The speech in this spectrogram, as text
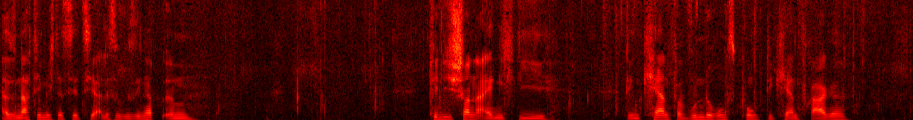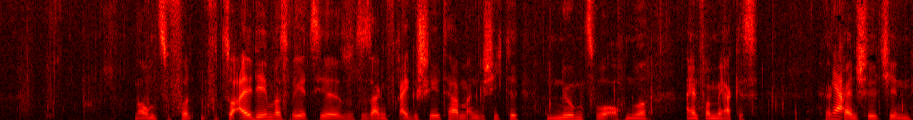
Also nachdem ich das jetzt hier alles so gesehen habe, ähm, finde ich schon eigentlich die, den Kernverwunderungspunkt, die Kernfrage, warum zu, von, zu all dem, was wir jetzt hier sozusagen freigeschält haben an Geschichte, nirgendwo auch nur ein Vermerk ist. Ja, Ja. Kein Schildchen,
